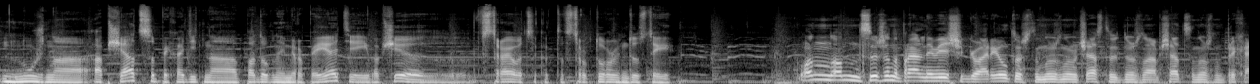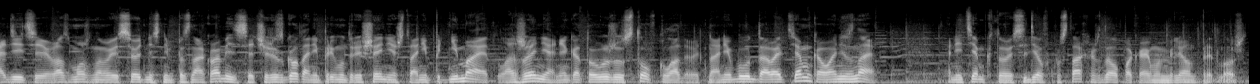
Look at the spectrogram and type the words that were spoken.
нужно общаться, приходить на подобные мероприятия и вообще э, встраиваться как-то в структуру индустрии. Он, он совершенно правильные вещи говорил, то, что нужно участвовать, нужно общаться, нужно приходить, и, возможно, вы сегодня с ним познакомитесь, а через год они примут решение, что они поднимают вложения, они готовы уже 100 вкладывать, но они будут давать тем, кого они знают, а не тем, кто сидел в кустах и ждал, пока ему миллион предложат.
